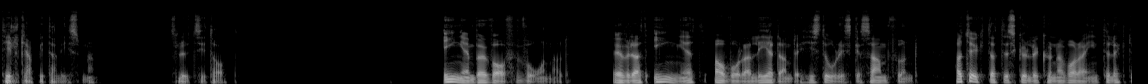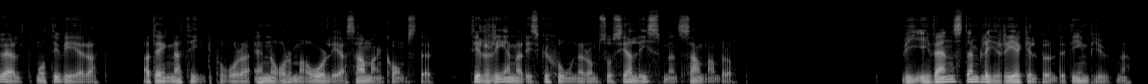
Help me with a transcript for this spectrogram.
till kapitalismen. Slutcitat. Ingen bör vara förvånad över att inget av våra ledande historiska samfund har tyckt att det skulle kunna vara intellektuellt motiverat att ägna tid på våra enorma årliga sammankomster till rena diskussioner om socialismens sammanbrott. Vi i vänstern blir regelbundet inbjudna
